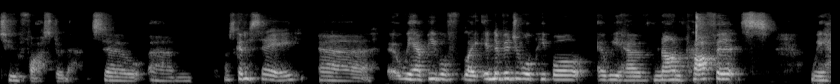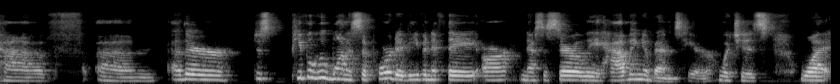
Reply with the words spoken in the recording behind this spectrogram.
to foster that. So um, I was going to say, uh, we have people like individual people, and we have nonprofits, we have um, other just people who want to support it, even if they aren't necessarily having events here, which is what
